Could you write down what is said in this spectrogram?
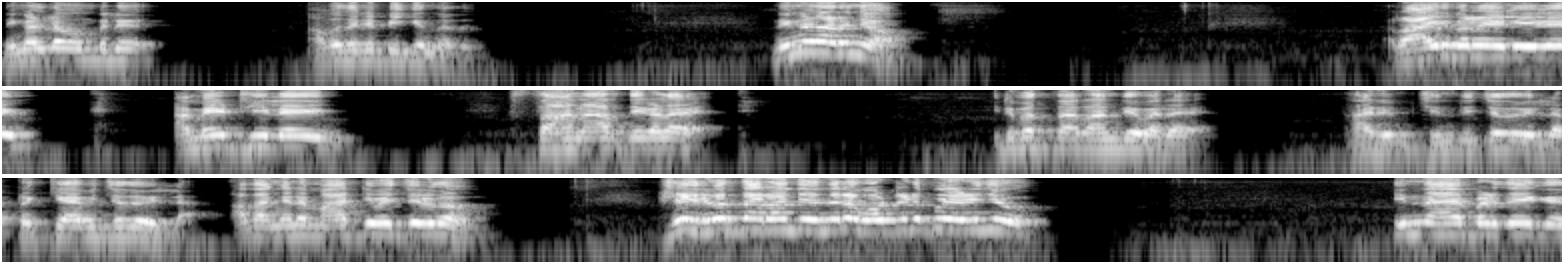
നിങ്ങളുടെ മുമ്പിൽ അവതരിപ്പിക്കുന്നത്. നിങ്ങൾ അറിഞ്ഞോ? റായ്ബറേലിയിലെയും അമേഠിയിലെയും സ്ഥാനാർത്ഥികളെ ഇരുപത്തി ആറാം തീയതി വരെ ആരും ചിന്തിച്ചതുമില്ല പ്രഖ്യാപിച്ചതുമില്ല. അതങ്ങനെ മാറ്റിവെച്ചിരുന്നു പക്ഷെ ഇരുപത്തി ആറാം തീയതി ഇന്നലെ വോട്ടെടുപ്പ് കഴിഞ്ഞു. ഇന്നായപ്പോഴത്തേക്ക്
